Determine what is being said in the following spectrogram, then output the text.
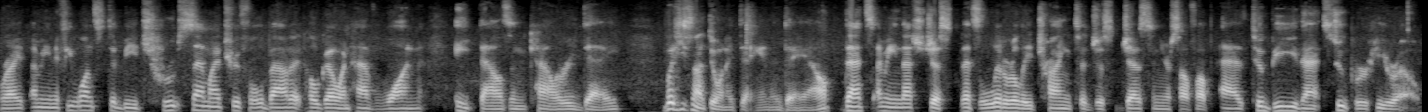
right? I mean, if he wants to be true, semi-truthful about it, he'll go and have one eight thousand calorie day, but he's not doing it day in and day out. That's, I mean, that's just that's literally trying to just jettison yourself up as to be that superhero,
